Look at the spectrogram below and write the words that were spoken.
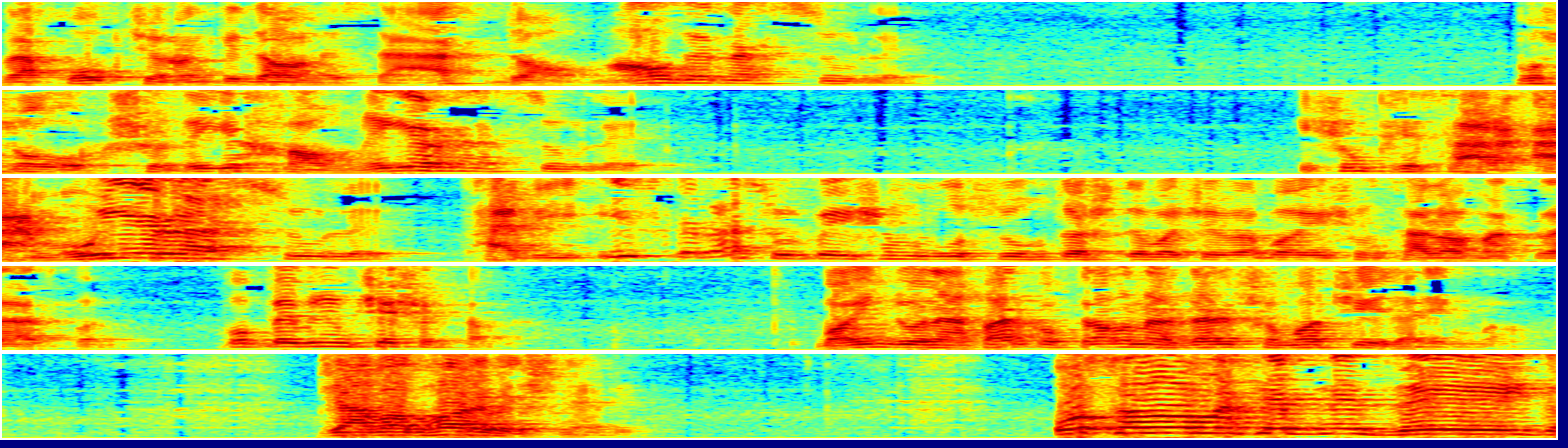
و خب چنان که دانسته است داماد رسوله. بزرگ شده خانه رسوله. ایشون پسر عموی رسوله. طبیعی است که رسول به ایشون وسوق داشته باشه و با ایشون صلاح مسلحت کنه. خب ببینیم چه شکل با این دو نفر گفته آقا نظر شما چیه در این با جواب ها رو بشنویم. اسامت ابن زید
